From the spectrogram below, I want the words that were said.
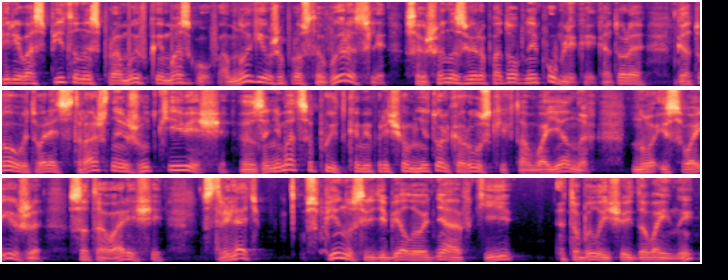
перевоспитаны с промывкой мозгов, а многие уже просто выросли совершенно звероподобной публикой, которая готова вытворять страшные, жуткие вещи. Заниматься пытками, причем не только русских там военных, но и своих же сотоварищей. Стрелять в спину среди белого дня в Киев. Это было еще и до войны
